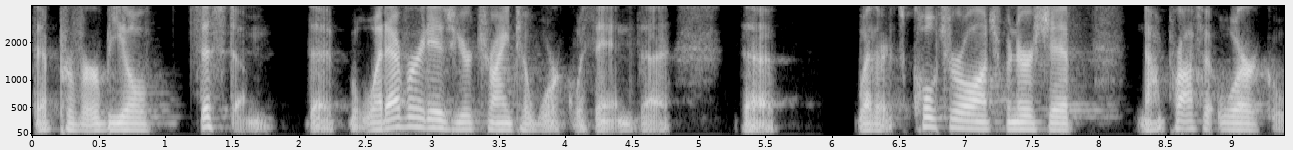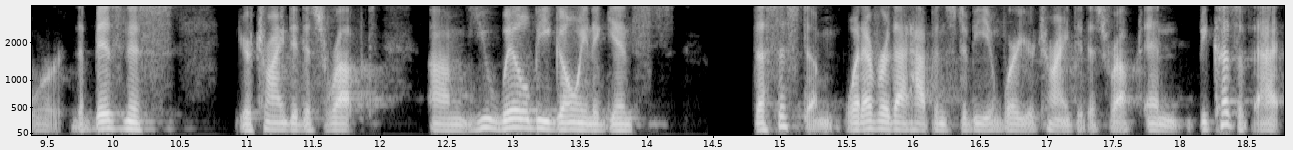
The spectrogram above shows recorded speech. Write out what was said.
the proverbial system, the whatever it is you're trying to work within, the the whether it's cultural entrepreneurship, nonprofit work, or the business you're trying to disrupt, um, you will be going against the system, whatever that happens to be and where you're trying to disrupt. And because of that,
